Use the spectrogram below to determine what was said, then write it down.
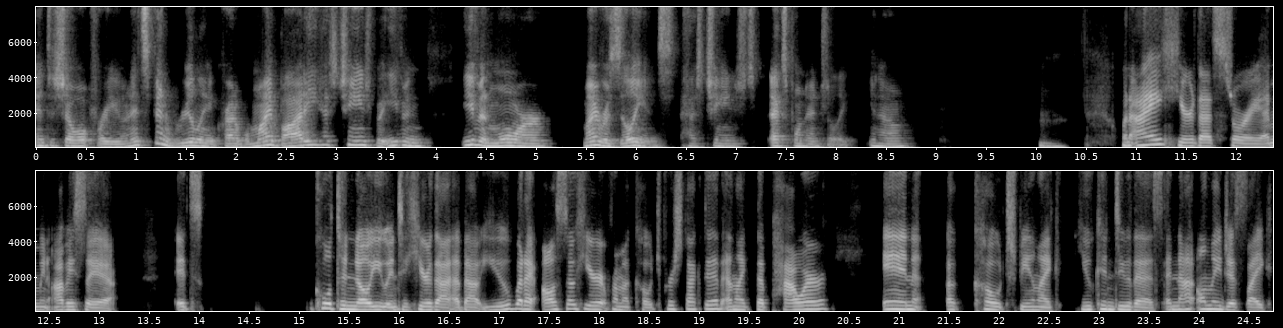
and to show up for you. And it's been really incredible. My body has changed, but even even more, my resilience has changed exponentially. You know. Hmm. When I hear that story, I mean, obviously, it's cool to know you and to hear that about you but i also hear it from a coach perspective and like the power in a coach being like you can do this. And not only just like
